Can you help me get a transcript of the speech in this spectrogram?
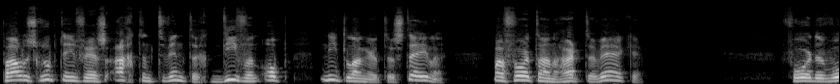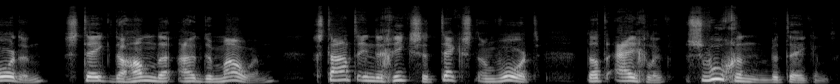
Paulus roept in vers 28 dieven op niet langer te stelen, maar voortaan hard te werken. Voor de woorden steek de handen uit de mouwen staat in de Griekse tekst een woord dat eigenlijk zwoegen betekent.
